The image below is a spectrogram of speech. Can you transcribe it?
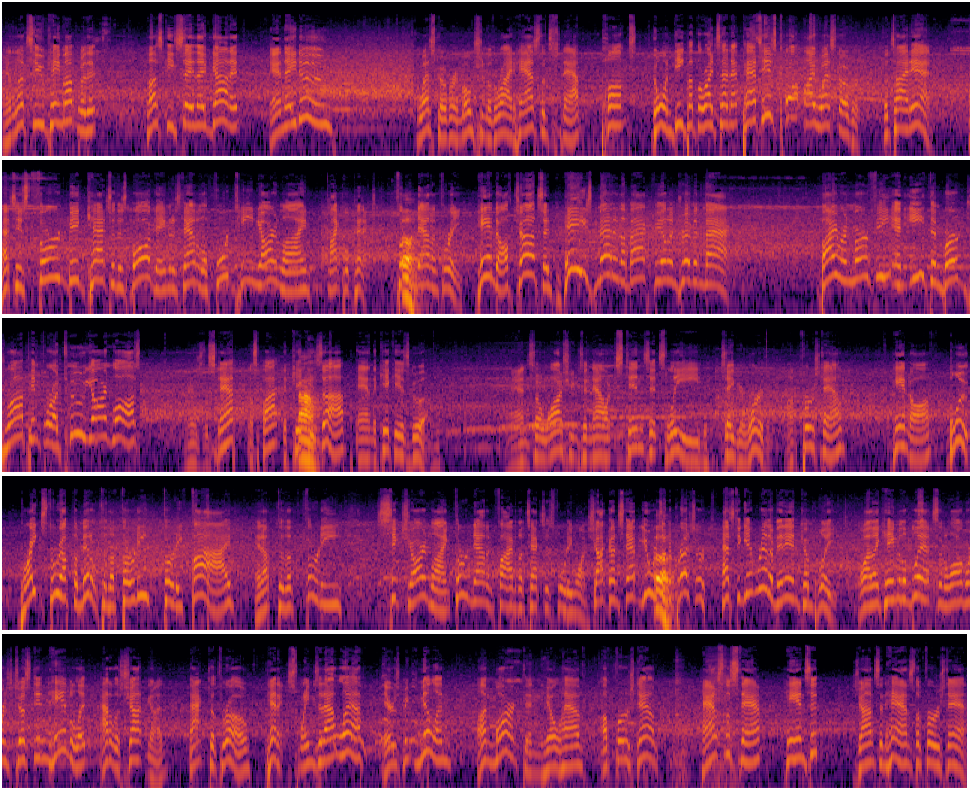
and let's see who came up with it. Huskies say they've got it, and they do. Westover in motion to the right has the snap, pumps, going deep up the right side. That pass is caught by Westover, the tight end. That's his third big catch of this ball game, and it's down to the 14-yard line. Michael Penix, third Oh. down and three. Handoff, Johnson. He's met in the backfield and driven back. Byron Murphy and Ethan Burke drop him for a two-yard loss. There's the snap, the spot, the kick Oh. is up, and the kick is good. And so Washington now extends its lead. Xavier Worthy on first down. Handoff. Blue breaks through up the middle to the 30, 35, and up to the 36 yard line. Third down and five of the Texas 41. Shotgun snap. Ewers Ugh. under pressure. Has to get rid of it. Incomplete. Well, they came with a blitz, and the Longhorns just didn't handle it out of the shotgun. Back to throw. Penix swings it out left. There's McMillan unmarked, and he'll have a first down. Has the snap, hands it. Johnson has the first down.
